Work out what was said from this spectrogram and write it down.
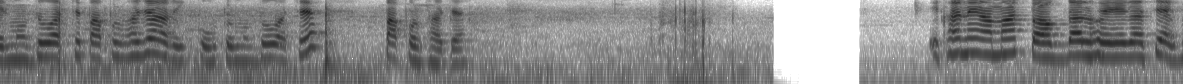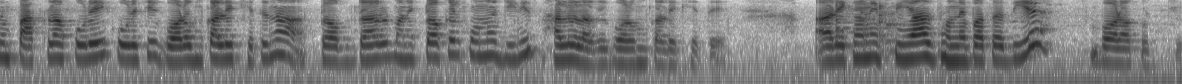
এর মধ্যেও আছে পাঁপড় ভাজা আর এই কৌটোর মধ্যেও আছে পাঁপড় ভাজা। এখানে আমার টক ডাল হয়ে গেছে, একদম পাতলা করেই করেছি। গরমকালে খেতে না, টক ডাল মানে টকের কোনো জিনিস ভালো লাগে গরমকালে খেতে। আর এখানে পেঁয়াজ ধনেপাতা দিয়ে বড়া করছি।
